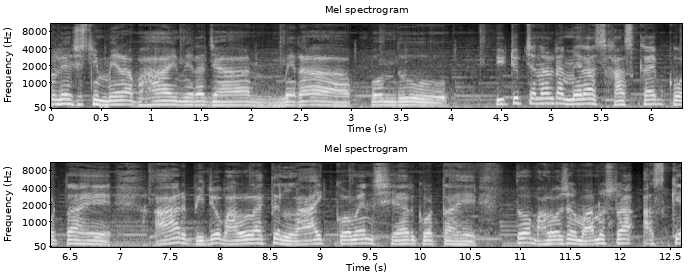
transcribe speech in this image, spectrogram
চলে এসেছি মেরা ভাই মেরা জান মেরা বন্ধু। यूट्यूब চ্যানেলটা মেরা সাবস্ক্রাইব করতা হে আর ভিডিও ভালো লাগতে লাইক কমেন্ট শেয়ার করতা হে তো ভালোবাসার মানুষরা আজকে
